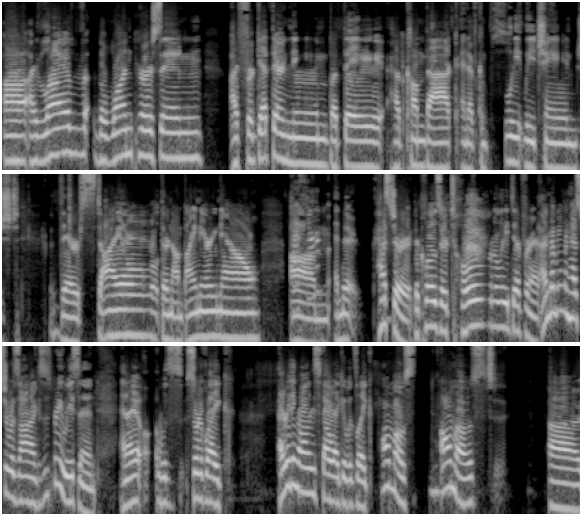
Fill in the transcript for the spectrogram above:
Uh, I love the one person. I forget their name, but they have come back and have completely changed their style. They're non-binary now. Hester? Um, and they're Hester. The clothes are totally different. I remember when Hester was on because it's pretty recent, and I was sort of like everything always felt like it was like almost, almost uh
